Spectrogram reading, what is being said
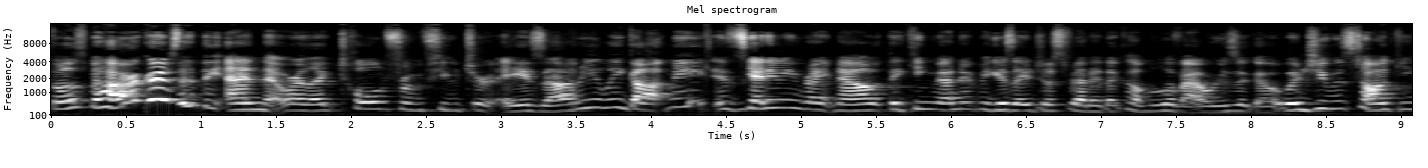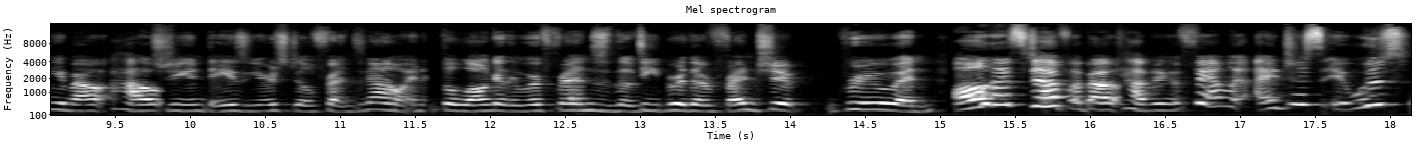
Those paragraphs at the end that were like told from future Aza really got me. It's getting me right now thinking about it because I just read it a couple of hours ago when she was talking about how she and Daisy are still friends now and the longer they were friends, the deeper their friendship grew and all that stuff about having a family. I just, it was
